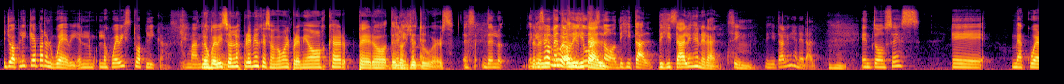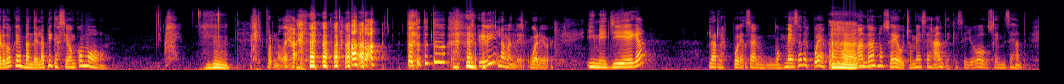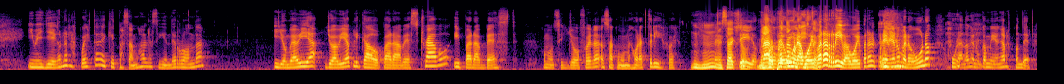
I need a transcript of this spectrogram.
yo apliqué para el Webby. Los Webbies tú aplicas. tú Los Webbies son los premios que son como el premio Oscar, pero de los internet. youtubers. Es de lo- en ¿De los ese momento los digital? no, digital. Digital en general. Sí, Mm. digital en general. Entonces, eh, me acuerdo que mandé la aplicación como, ay, por no dejar. Tu, tu, tu, escribí, la mandé, whatever. Y me llega la respuesta, o sea, unos meses después, porque tú Ajá. me mandas, no sé, ocho meses antes, qué sé yo, seis meses antes. Y me llega la respuesta de que pasamos a la siguiente ronda. Y yo me había, yo había aplicado para Best Travel y para Best, como si yo fuera, o sea, como mejor actriz, pues. Ujú, Pues, exacto. sí, yo, Mejor claro, de una, voy para arriba, voy para el premio número uno, jurando que nunca me iban a responder.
